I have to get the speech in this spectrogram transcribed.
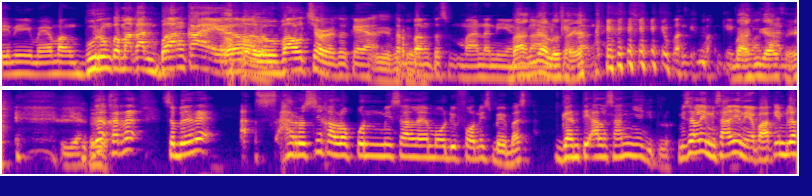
ini memang burung pemakan bangkai, Oh. lalu vulture tuh kayak Iya, betul. terbang terus mana nih yang Bangga loh saya. bangke, bangke, bangke, bangga kemakan. saya. Iya. Enggak karena sebenarnya harusnya kalaupun misalnya mau divonis bebas ganti alasannya gitu loh. Misalnya misalnya nih ya Pak Hakim bilang,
